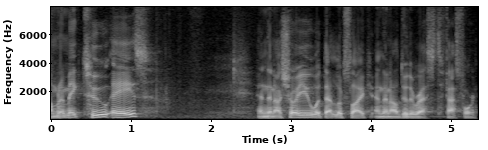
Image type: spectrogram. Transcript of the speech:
I'm gonna make two A's, and then I'll show you what that looks like, and then I'll do the rest, fast forward,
